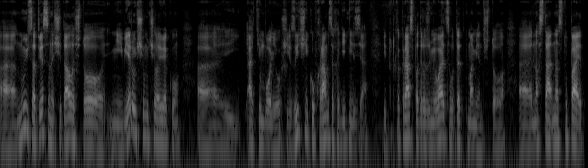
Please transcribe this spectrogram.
А, ну и, соответственно, считалось, что неверующему человеку, а, а тем более уж язычнику, в храм заходить нельзя. И тут как раз подразумевается вот этот момент, что а, наступает,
